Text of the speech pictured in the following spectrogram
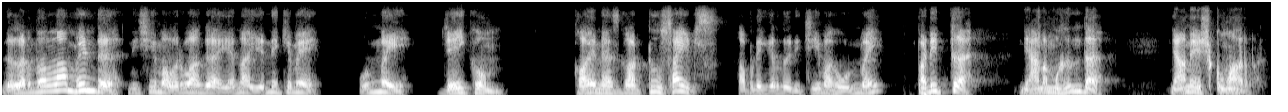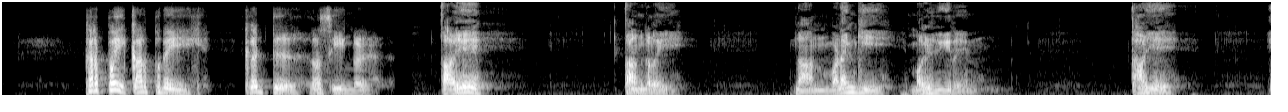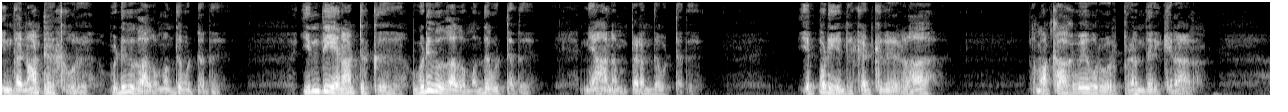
இதுல இருந்தெல்லாம் மீண்டு நிச்சயமா வருவாங்க. ஏன்னா என்னைக்குமே உண்மை ஜெயிக்கும். Coin has got two sides அப்படிங்கிறது நிச்சயமாக உண்மை. படித்த ஞானம் மிகுந்த ஞானேஷ்குமார். கற்பை கற்பதை கேட்டு ரசியுங்கள். தாயே தாங்களை நான் வணங்கி மகிழ்கிறேன். தாயே இந்த நாட்டிற்கு ஒரு விடுவு காலம் வந்து விட்டது இந்திய நாட்டுக்கு விடுவு காலம் வந்து விட்டது ஞானம் பிறந்து விட்டது. எப்படி என்று கேட்கிறீர்களா? நமக்காகவே ஒருவர் பிறந்திருக்கிறார்.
